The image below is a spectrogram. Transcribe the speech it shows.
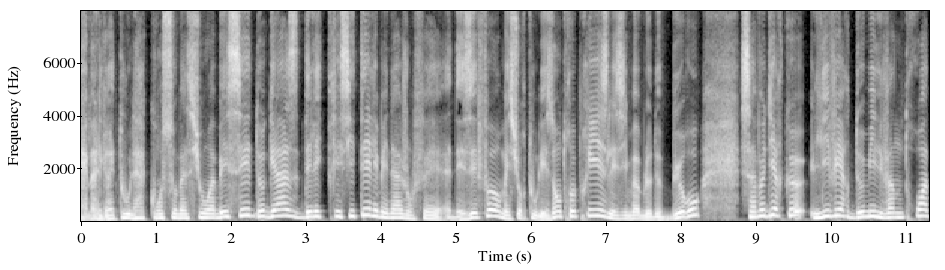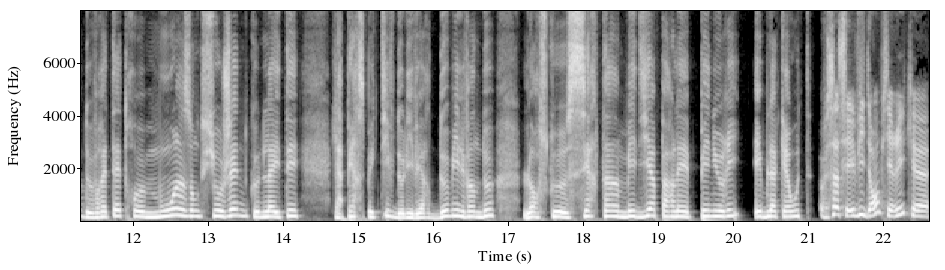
Et malgré tout, la consommation a baissé de gaz, d'électricité. Les ménages ont fait des efforts, mais surtout les entreprises, les immeubles de bureaux. Ça veut dire que l'hiver 2023 devrait être moins anxiogène que ne l'a été la perspective de l'hiver 2022 lorsque certains médias parlaient pénurie et blackout Ça, c'est évident, Pierrick. Euh,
